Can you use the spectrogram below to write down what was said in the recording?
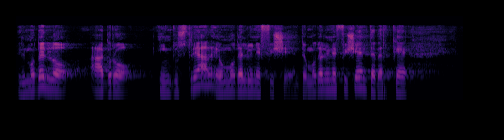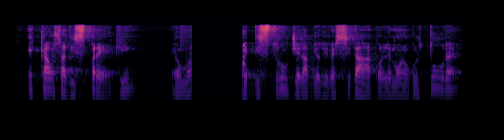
Il modello agroindustriale è un modello inefficiente, è un modello inefficiente perché è causa di sprechi, è un modello che distrugge la biodiversità con le monoculture,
